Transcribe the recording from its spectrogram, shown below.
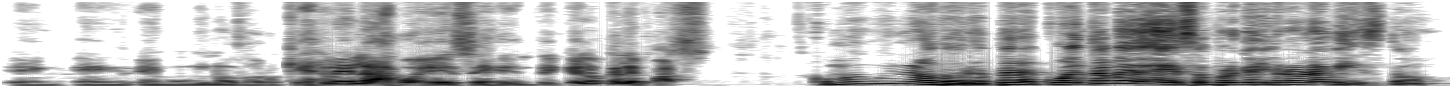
en, un inodoro. ¿Qué relajo es ese, gente? ¿Qué es lo que le pasa? ¿Cómo es un inodoro? Espera, cuéntame de eso porque yo no lo he visto.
